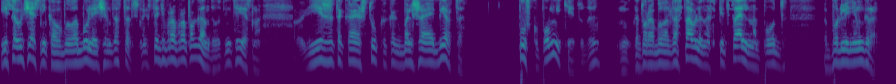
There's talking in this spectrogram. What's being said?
и соучастников было более чем достаточно. Кстати, про пропаганду, вот интересно. Есть же такая штука, как Большая Берта. Пушку, помните эту, да? Ну, которая была доставлена специально под под Ленинград.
